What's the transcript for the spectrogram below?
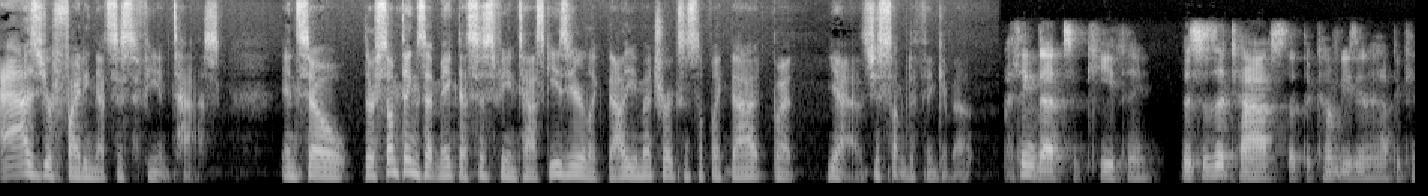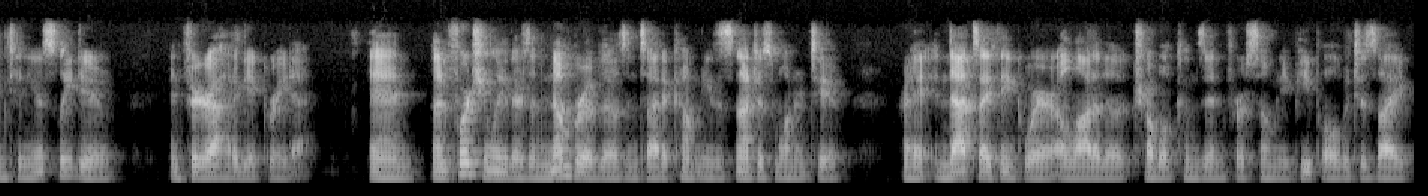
as you're fighting that Sisyphean task. And so there's some things that make that Sisyphean task easier, like value metrics and stuff like that. But yeah, it's just something to think about. I think that's a key thing. This is a task that the company's going to have to continuously do and figure out how to get great at. And unfortunately, there's a number of those inside a company. It's not just one or two right and that's i think where a lot of the trouble comes in for so many people which is like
